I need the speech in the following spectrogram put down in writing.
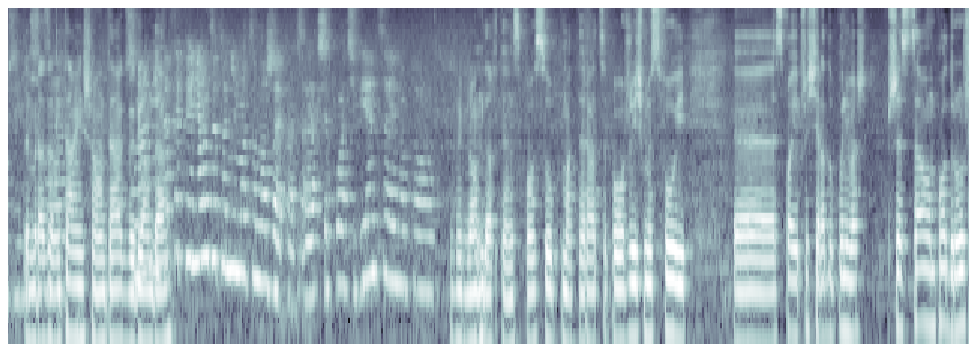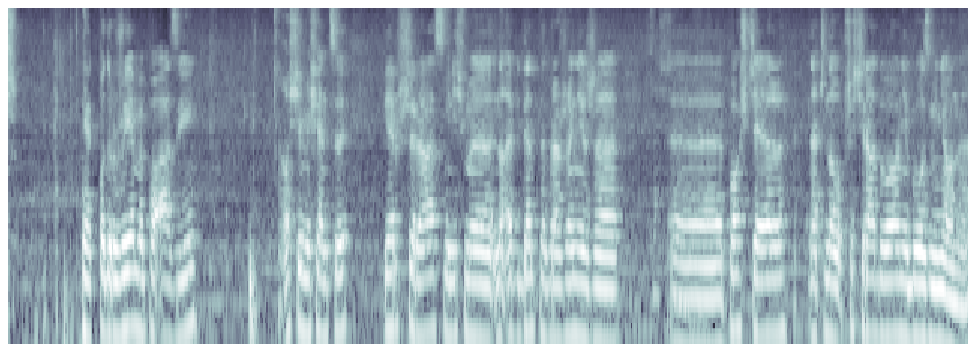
wzięliśmy. tym razem tańszą, tak wygląda, Za te pieniądze to nie ma co narzekać, a jak się płaci więcej, no to wygląda w ten sposób. Materace położyliśmy swój, e, swoje prześcieradło, ponieważ przez całą podróż, jak podróżujemy po Azji, 8 miesięcy, pierwszy raz mieliśmy no, ewidentne wrażenie, że. E, pościel, znaczy no prześcieradło nie było zmienione.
